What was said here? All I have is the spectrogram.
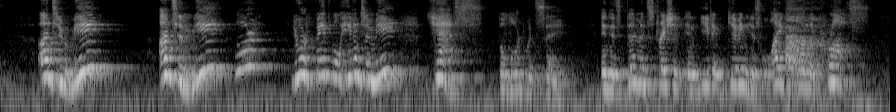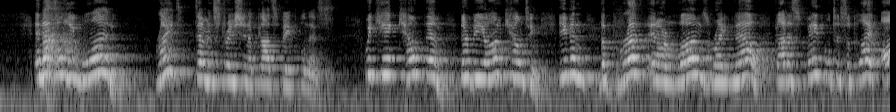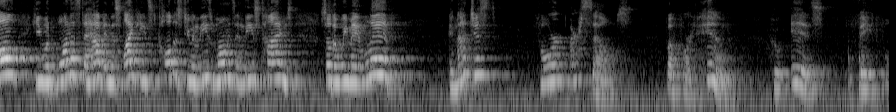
unto me. Unto me, Lord? You are faithful even to me? Yes, the Lord would say in his demonstration in even giving his life on the cross. And that's only one, right? Demonstration of God's faithfulness. We can't count them. They're beyond counting. Even the breath in our lungs right now, God is faithful to supply all He would want us to have in this life He's called us to in these moments, in these times, so that we may live. And not just for ourselves, but for Him who is faithful.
